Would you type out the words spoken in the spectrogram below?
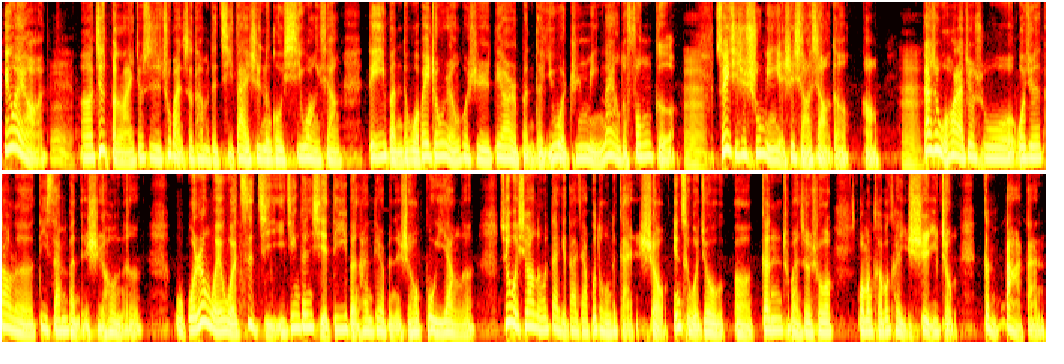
因为啊、哦，嗯，呃，就是本来就是出版社他们的期待是能够希望像第一本的《我辈中人》或是第二本的《以我之名》那样的风格，嗯，所以其实书名也是小小的，好，嗯，但是我后来就说，我觉得到了第三本的时候呢。我我认为我自己已经跟写第一本和第二本的时候不一样了，所以我希望能够带给大家不同的感受，因此我就呃跟出版社说，我们可不可以是一种更大胆，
